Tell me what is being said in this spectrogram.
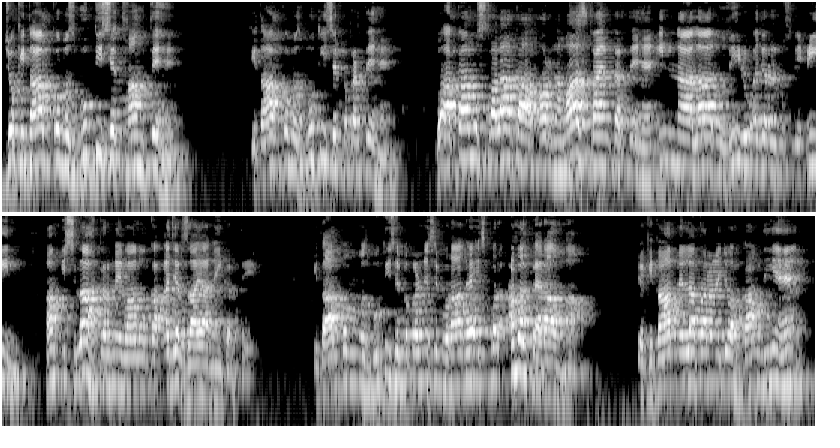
جو کتاب کو مضبوطی سے تھامتے ہیں۔ کتاب کو مضبوطی سے پکڑتے ہیں۔ وہ اقام الصلاح تھا اور نماز قائم کرتے ہیں۔ ان لا نظیر اجر المسلمین ہم اصلاح کرنے والوں کا اجر ضائع نہیں کرتے۔ کتاب کو مضبوطی سے پکڑنے سے مراد ہے اس پر عمل پیرا ہونا۔ کہ کتاب میں اللہ تعالیٰ نے جو حکام دیے ہیں،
